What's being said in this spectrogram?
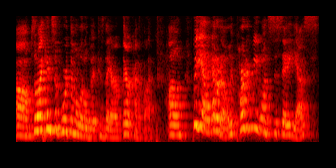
Um, so I can support them a little bit because they are they're kind of fun. Um, but yeah, like I don't know, like part of me wants to say yes,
